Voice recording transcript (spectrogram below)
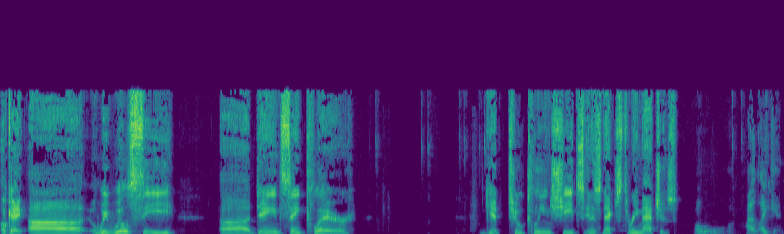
Okay. Uh, we will see uh, Dayne St. Clair get two clean sheets in his next three matches. Oh, I like it.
